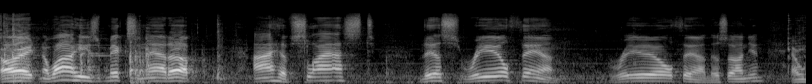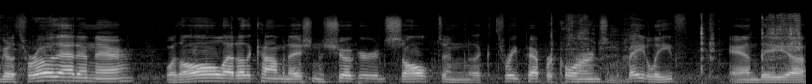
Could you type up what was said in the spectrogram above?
All right, now while he's mixing that up, I have sliced this real thin, real thin, this onion, and we're going to throw that in there with all that other combination of sugar and salt and the three peppercorns and the bay leaf and the uh,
